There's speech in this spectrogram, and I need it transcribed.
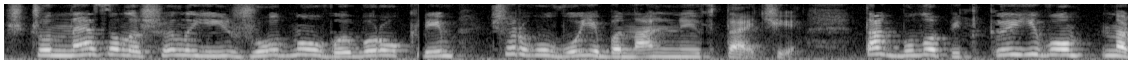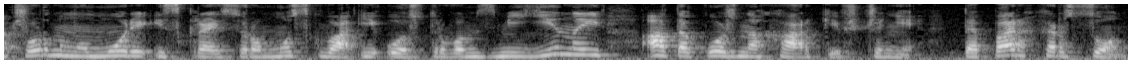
що не залишили їй жодного вибору, крім чергової банальної втечі. Так було під Києвом на Чорному морі із крейсером Москва і островом Зміїний, а також на Харківщині. Тепер Херсон.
